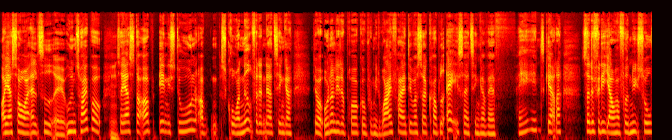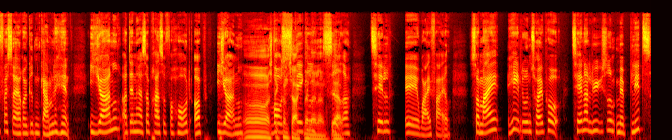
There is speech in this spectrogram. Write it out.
Og jeg sover altid øh, uden tøj på, mm. så jeg står op ind i stuen og skruer ned for den der og tænker, det var underligt at prøve at gå på mit wifi, det var så koblet af, så jeg tænker, hvad fanden sker der? Så er det fordi, jeg jo har fået en ny sofa, så jeg har rykket den gamle hen i hjørnet, og den har så presset for hårdt op i hjørnet, Åh, hvor stikket eller eller sidder til øh, wifi'et. Så mig, helt uden tøj på, tænder lyset med blitz,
